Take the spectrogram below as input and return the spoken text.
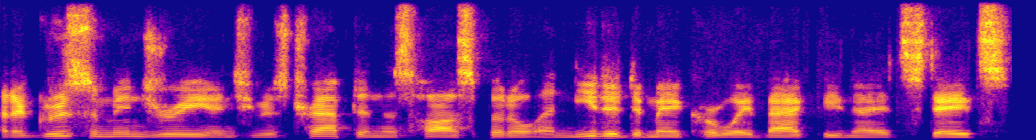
had a gruesome injury, and she was trapped in this hospital and needed to make her way back to the United States.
